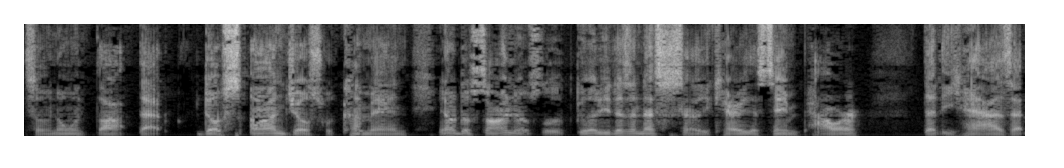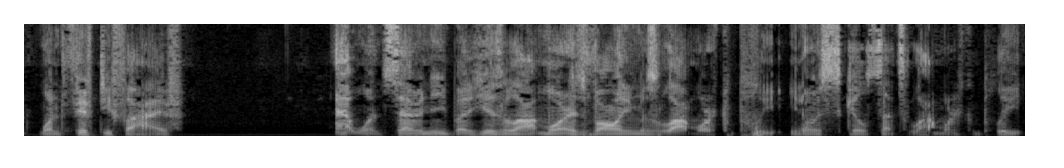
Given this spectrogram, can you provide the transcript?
So no one thought that Dos Anjos would come in. You know, Dos Anjos looked good. He doesn't necessarily carry the same power that he has at 155 at 170, but he is a lot more. His volume is a lot more complete. You know, his skill set's a lot more complete.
